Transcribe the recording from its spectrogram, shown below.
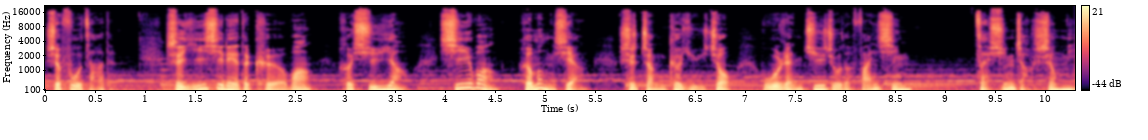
是复杂的，是一系列的渴望和需要、希望和梦想，是整个宇宙无人居住的繁星，在寻找生命。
